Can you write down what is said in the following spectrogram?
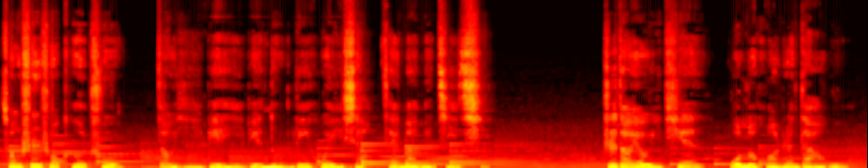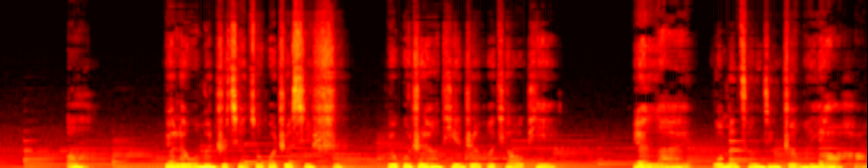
从伸手可触到一遍一遍努力回想，才慢慢记起，直到有一天我们恍然大悟：哦，原来我们之前做过这些事，有过这样天真和调皮，原来我们曾经这么要好。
